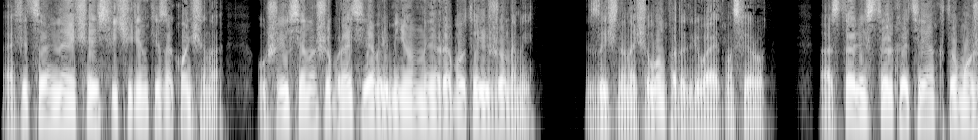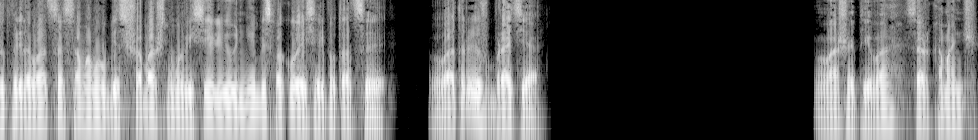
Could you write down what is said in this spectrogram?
Официальная часть вечеринки закончена. Ушли все наши братья, обремененные работой и женами. Зычно начал он, подогревая атмосферу. Остались только те, кто может предаваться самому бесшабашному веселью, не беспокоясь репутации. В отрыв, братья! «Ваше пиво, сэр Каманч»,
